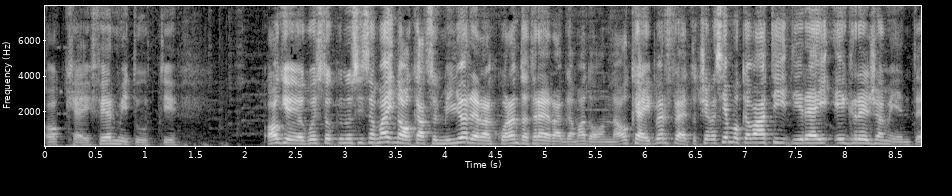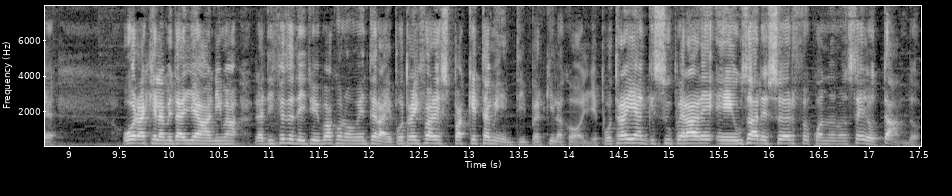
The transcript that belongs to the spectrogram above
Ok, fermi tutti. Ok, questo non si sa mai... No, cazzo, il migliore era il 43, raga, madonna. Ok, perfetto, ce la siamo cavati, direi, egregiamente. Ora che la medaglia anima, la difesa dei tuoi Pokémon aumenterà e potrai fare spacchettamenti per chi la coglie. Potrai anche superare e usare Surf quando non stai lottando.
